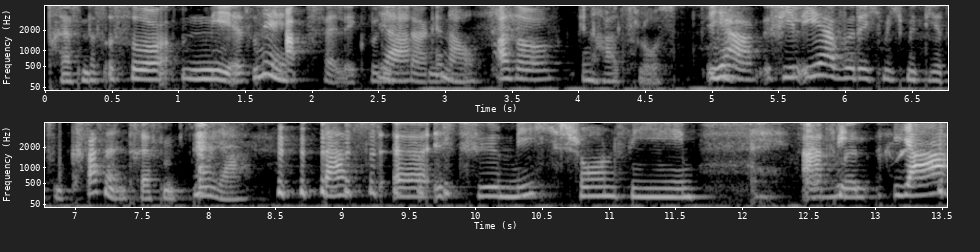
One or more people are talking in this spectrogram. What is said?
treffen. Das ist so, nee, es ist nee. abfällig, würde ja, ich sagen. genau. Also inhaltslos. Ja, viel eher würde ich mich mit dir zum Quasseln treffen. Oh ja, das äh, ist für mich schon wie Atmen. Wie, ja,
